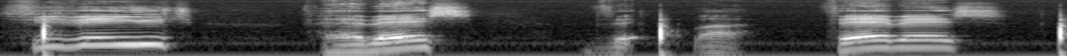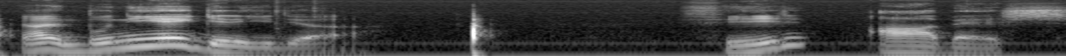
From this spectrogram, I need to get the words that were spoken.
fil V3, F5, v, F5. Yani bu niye geri gidiyor? Fil A5.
